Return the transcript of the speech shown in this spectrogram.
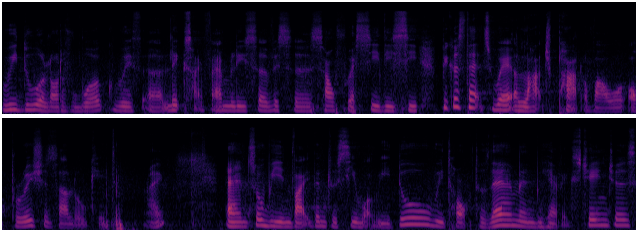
we do a lot of work with uh, Lakeside Family Services, Southwest CDC because that's where a large part of our operations are located, right? And so we invite them to see what we do. We talk to them, and we have exchanges.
